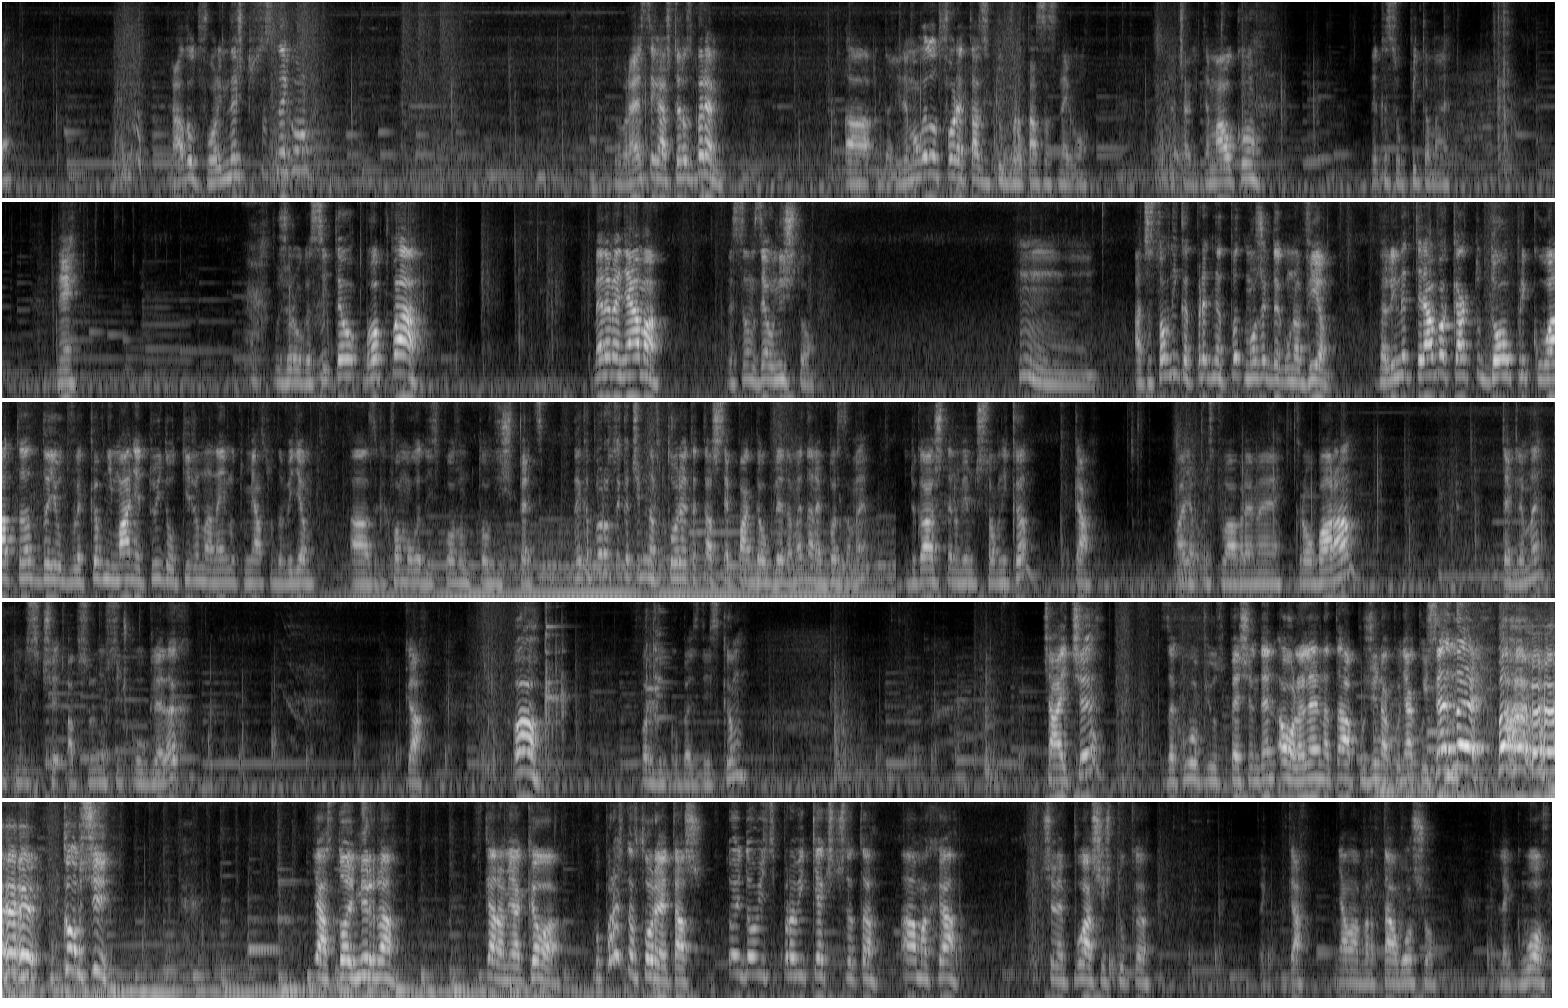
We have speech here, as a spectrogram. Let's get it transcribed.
Трябва да отворим нещо с него? Добре, сега ще разберем. А, дали не мога да отворя тази тук врата с него? Да чакайте малко. Нека се опитаме. Не. Пожарогасител. Опа! Мене ме няма! Не съм взел нищо. Хм... А часовникът предният път можех да го навиям. Дали не трябва както долу при колата да я отвлека вниманието и да отида на нейното място да видям за какво мога да използвам този шперц. Нека първо се качим на вторият етаж все пак да огледаме, да не бързаме. И тогава ще навием часовника. Така. Вадя през това време кролбара. Тегляме. Тук мисля, че абсолютно всичко огледах. Така. О! Хвърлих го без да искам. Чайче. За хубав и успешен ден. О, леле, на тази пружина, ако някой седне! Комши! Я стой мирна! Изкарам я къла. Го правиш на втория етаж? Той долу и си прави кексчетата. Ама ха. Ще ме плашиш тука. Така. Няма врата, лошо. Легло.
